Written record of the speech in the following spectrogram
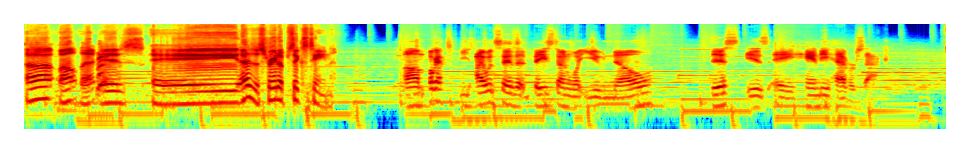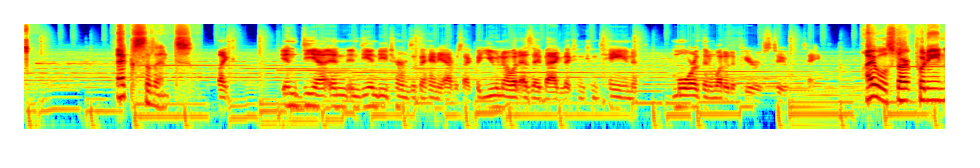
Uh, well, that is a that is a straight up 16. Um, okay, I would say that based on what you know, this is a handy haversack. Excellent. Like in D in in D and D terms, it's a handy haversack, but you know it as a bag that can contain more than what it appears to contain. I will start putting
